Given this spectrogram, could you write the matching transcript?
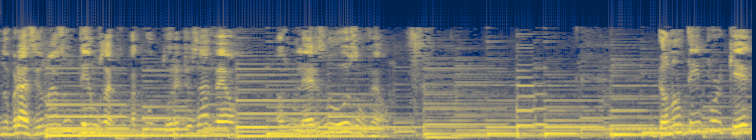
No Brasil, nós não temos a, a cultura de usar véu. As mulheres não usam véu. Então não tem porquê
